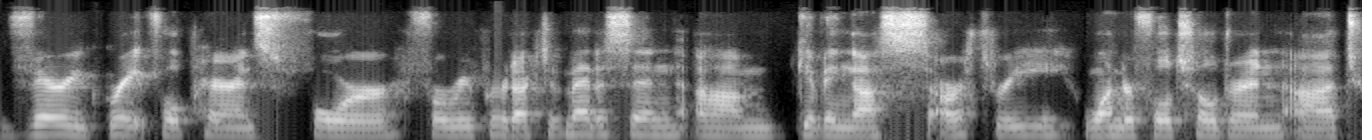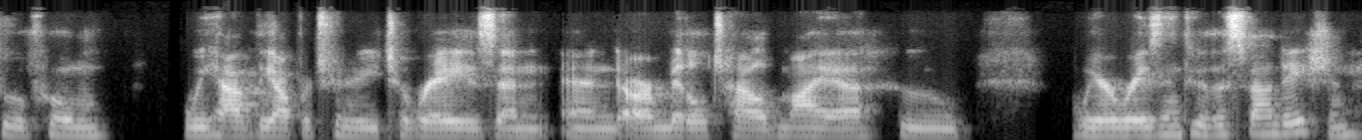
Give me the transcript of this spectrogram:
very grateful parents for for reproductive medicine, um, giving us our three wonderful children, uh, two of whom we have the opportunity to raise, and and our middle child Maya, who we are raising through this foundation.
